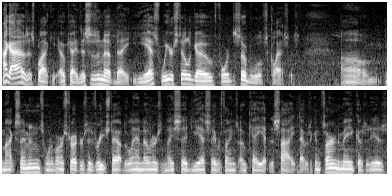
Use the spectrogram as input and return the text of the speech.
Hi guys, it's Blackie. Okay, this is an update. Yes, we are still a go for the Silver Wolves classes. Um, Mike Simmons, one of our instructors, has reached out to landowners and they said yes, everything's okay at the site. That was a concern to me because it is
